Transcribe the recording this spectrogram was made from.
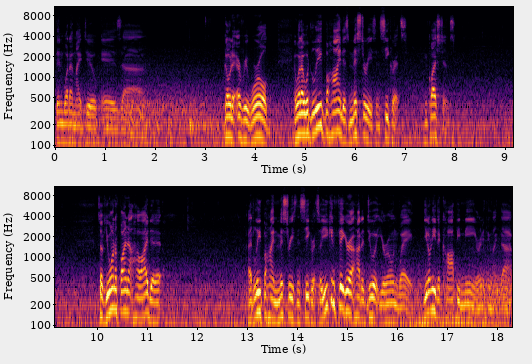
then what I might do is uh, go to every world. And what I would leave behind is mysteries and secrets and questions. So if you want to find out how I did it, I'd leave behind mysteries and secrets so you can figure out how to do it your own way. You don't need to copy me or anything like that.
